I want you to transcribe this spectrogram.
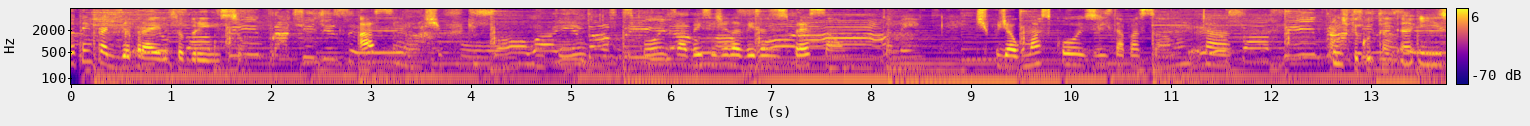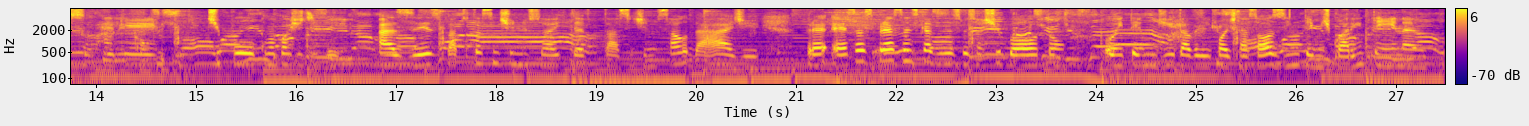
Que tu tem pra dizer pra ele sobre isso? Assim, tipo, entendo essas coisas, talvez seja da vez as expressão também. Tipo, de algumas coisas ele tá passando, tá tá dificultando. É isso. Conseguir. Tipo, como eu posso dizer? Às vezes, pra tu tá sentindo isso aí, tu deve estar tá sentindo saudade. Essas pressões que às vezes as pessoas te botam. Ou em termos de, talvez ele pode estar sozinho, em termos de quarentena.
